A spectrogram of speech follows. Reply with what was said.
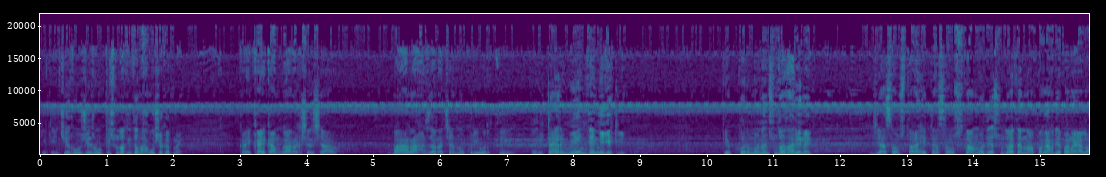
की त्यांची रोजी रोटी सुद्धा तिथं भागू शकत नाही. काय काय कामगार अक्षरशः बारा हजाराच्या नोकरीवरती रिटायरमेंट त्यांनी घेतली. ते परमनंट सुद्धा झाले नाहीत. ज्या संस्था आहेत त्या संस्थामध्ये सुद्धा त्यांना पगार देता नाही आला.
